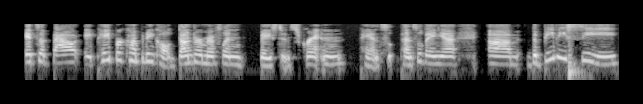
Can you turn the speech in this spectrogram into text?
it's about a paper company called Dunder Mifflin based in Scranton, Pennsylvania. Um, the BBC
